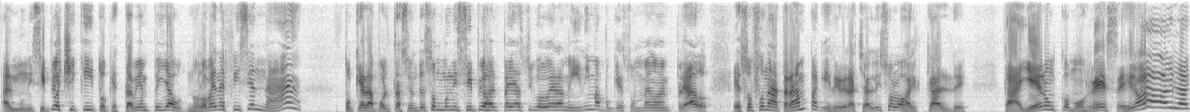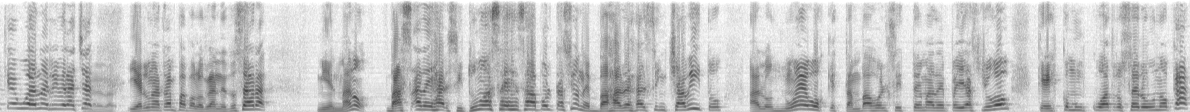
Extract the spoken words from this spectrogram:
Al municipio chiquito que está bien pillado, no lo benefician nada. Porque la aportación de esos municipios al pay as you go era mínima porque son menos empleados. Eso fue una trampa que Rivera Char le hizo a los alcaldes. Cayeron como reces. Y, ¡Ay, la qué buena Rivera Char! Mira. Y era una trampa para los grandes. Entonces ahora, mi hermano, vas a dejar, si tú no haces esas aportaciones, vas a dejar sin chavito a los nuevos que están bajo el sistema de Pay As You Go, que es como un 401k.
